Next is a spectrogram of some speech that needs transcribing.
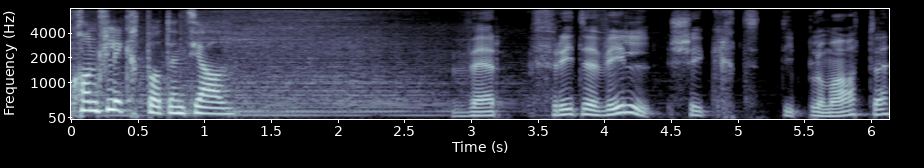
Konfliktpotenzial. Wer Frieden will, schickt Diplomaten.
